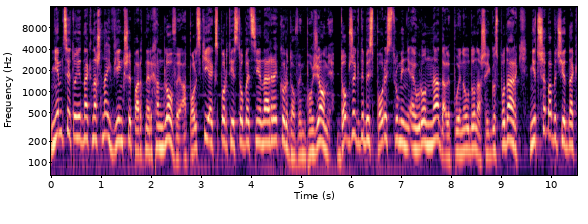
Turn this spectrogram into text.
Niemcy to jednak nasz największy partner handlowy, a polski eksport jest obecnie na rekordowym poziomie. Dobrze, gdyby spory strumień euro nadal płynął do naszej gospodarki. Nie trzeba być jednak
